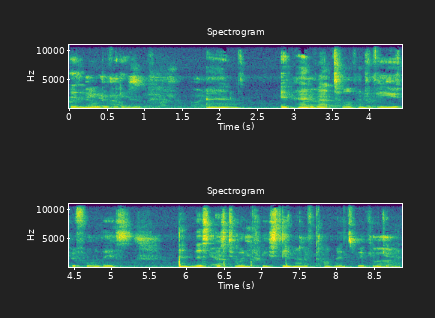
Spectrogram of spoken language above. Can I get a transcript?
is an older video, and it had about 1200 views before this, and this is to increase the amount of comments we can get,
